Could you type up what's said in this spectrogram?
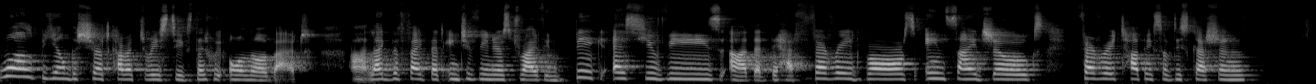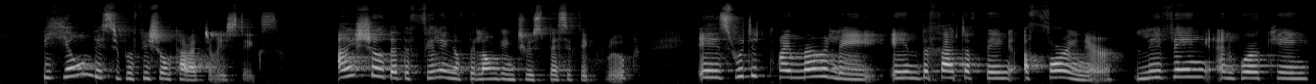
well beyond the shared characteristics that we all know about uh, like the fact that interveners drive in big SUVs, uh, that they have favorite bars, inside jokes, favorite topics of discussion. Beyond these superficial characteristics, I showed that the feeling of belonging to a specific group is rooted primarily in the fact of being a foreigner, living and working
